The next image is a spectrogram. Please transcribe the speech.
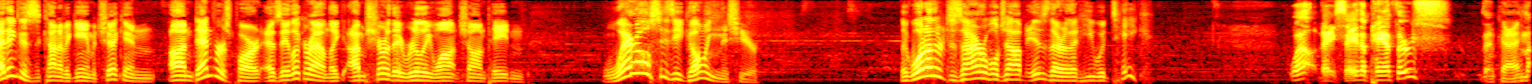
I think this is kind of a game of chicken on Denver's part as they look around. Like I'm sure they really want Sean Payton. Where else is he going this year? Like, what other desirable job is there that he would take? Well, they say the Panthers Okay. m-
